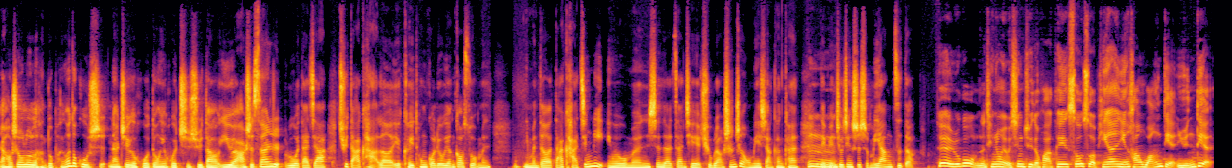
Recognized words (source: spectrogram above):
然后收录了很多朋友的故事。那这个活动也会持续到一月二十三日，如果大家去打卡了。也可以通过留言告诉我们你们的打卡经历，因为我们现在暂且也去不了深圳，我们也想看看那边究竟是什么样子的。对，如果我们的听众有兴趣的话，可以搜索平安银行网点云店、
